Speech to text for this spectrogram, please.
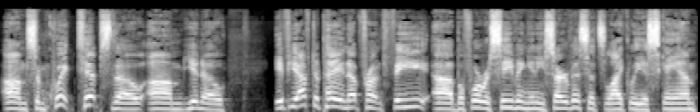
Um, some quick tips though. Um, you know if you have to pay an upfront fee uh, before receiving any service, it's likely a scam.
